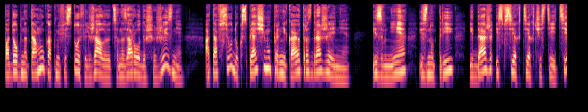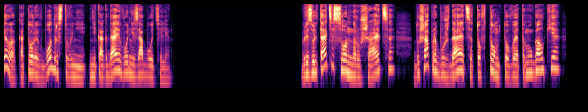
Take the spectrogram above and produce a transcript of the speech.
Подобно тому, как Мефистофель жалуется на зародыши жизни, отовсюду к спящему проникают раздражения. Извне, изнутри и даже из всех тех частей тела, которые в бодрствовании никогда его не заботили. В результате сон нарушается, душа пробуждается то в том, то в этом уголке —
